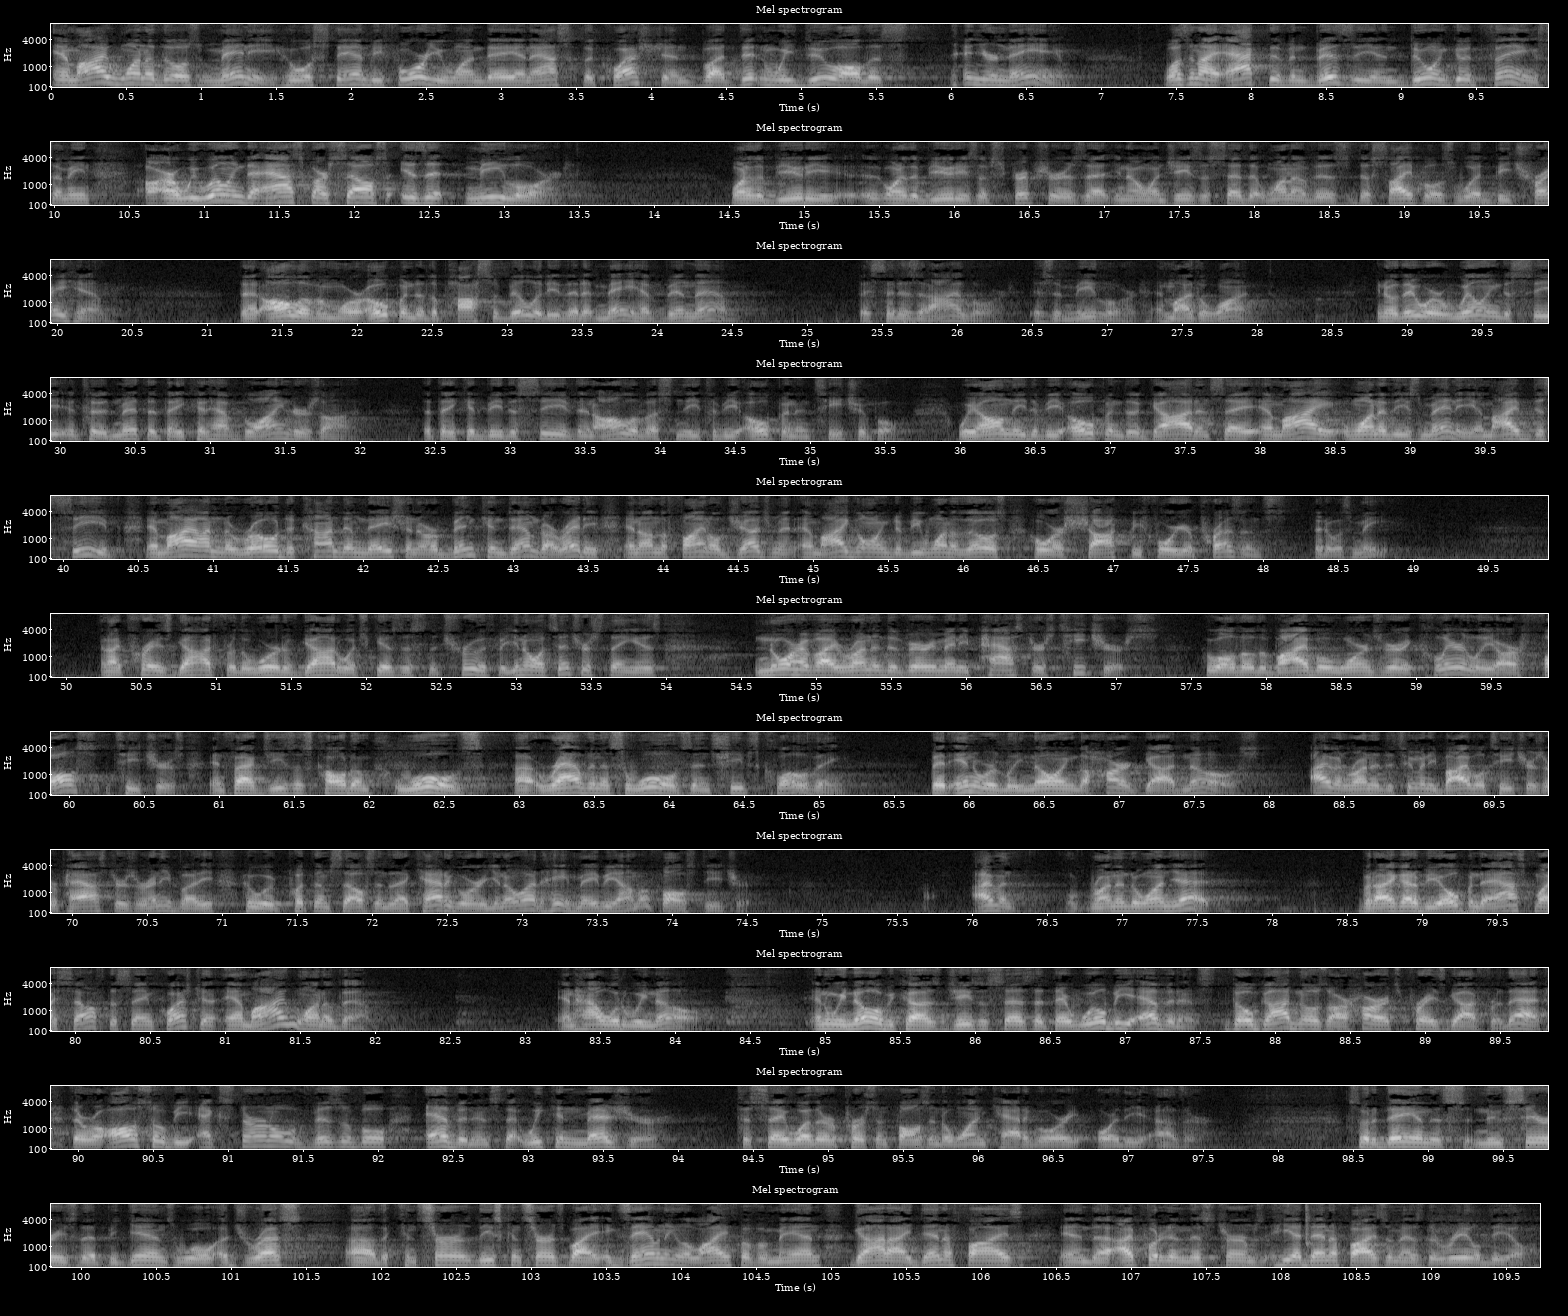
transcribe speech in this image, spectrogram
Am I one of those many who will stand before you one day and ask the question, But didn't we do all this in your name? Wasn't I active and busy and doing good things? I mean, are we willing to ask ourselves, is it me, Lord? One of the beauty, one of the beauties of Scripture is that you know when Jesus said that one of his disciples would betray him, that all of them were open to the possibility that it may have been them. They said, "Is it I, Lord? Is it me, Lord? Am I the one?" You know, they were willing to see to admit that they could have blinders on, that they could be deceived, and all of us need to be open and teachable. We all need to be open to God and say, Am I one of these many? Am I deceived? Am I on the road to condemnation or been condemned already? And on the final judgment, am I going to be one of those who are shocked before your presence that it was me? And I praise God for the Word of God, which gives us the truth. But you know what's interesting is, nor have I run into very many pastors, teachers, who, although the Bible warns very clearly, are false teachers. In fact, Jesus called them wolves, uh, ravenous wolves in sheep's clothing but inwardly knowing the heart, God knows. I haven't run into too many Bible teachers or pastors or anybody who would put themselves into that category. You know what? Hey, maybe I'm a false teacher. I haven't run into one yet. But I got to be open to ask myself the same question Am I one of them? And how would we know? And we know because Jesus says that there will be evidence. Though God knows our hearts, praise God for that, there will also be external, visible evidence that we can measure to say whether a person falls into one category or the other. So today in this new series that begins, we'll address uh, the concern, these concerns by examining the life of a man God identifies, and uh, I put it in this terms, he identifies him as the real deal.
